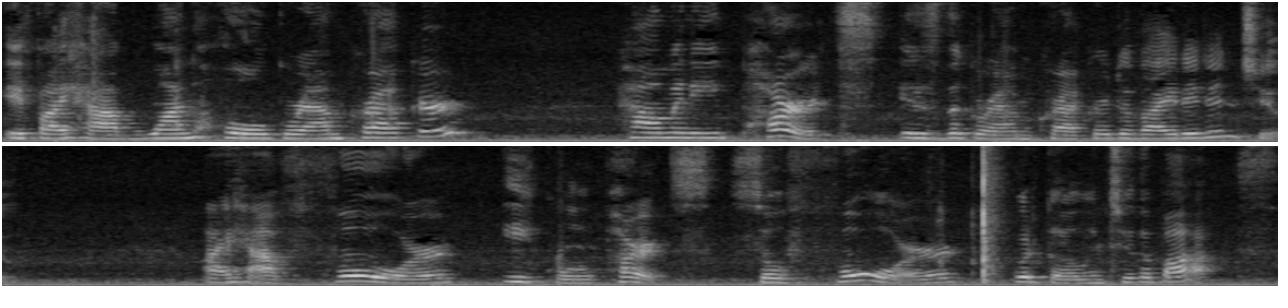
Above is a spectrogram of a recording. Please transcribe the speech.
If I have one whole graham cracker, how many parts is the graham cracker divided into? I have four equal parts. So four would go into the box.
